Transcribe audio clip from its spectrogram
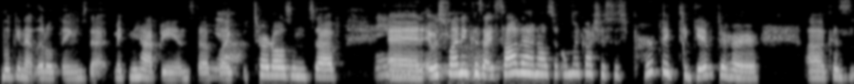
looking at little things that make me happy and stuff, like the turtles and stuff. Thank and it was funny because. I saw that and I was like, oh my gosh, this is perfect to give to her. Because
